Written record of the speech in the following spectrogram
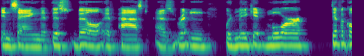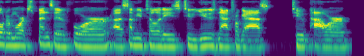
in saying that this bill, if passed as written, would make it more difficult or more expensive for uh, some utilities to use natural gas to power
